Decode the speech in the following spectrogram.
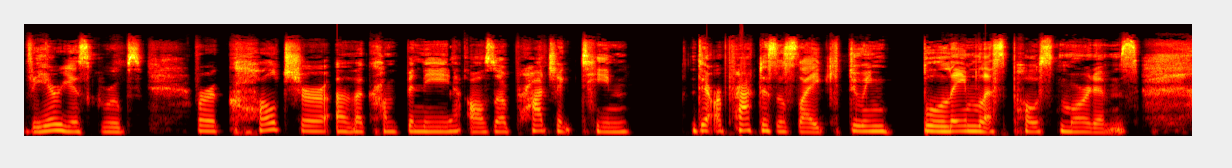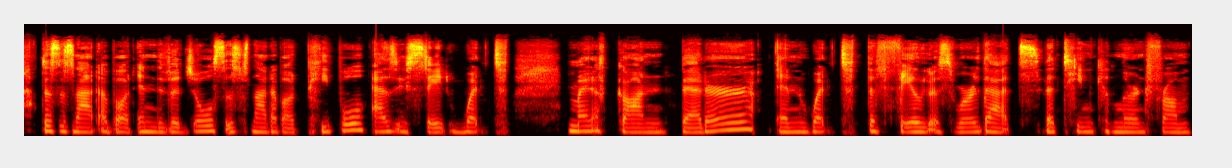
various groups. For a culture of a company, also a project team, there are practices like doing blameless postmortems. This is not about individuals. This is not about people. As you state, what might have gone better and what the failures were that the team can learn from.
